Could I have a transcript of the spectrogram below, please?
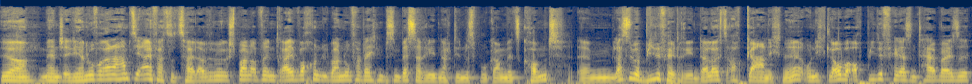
Ja, Mensch, ey, die Hannoveraner haben sie einfach zur Zeit. Aber ich bin mal gespannt, ob wir in drei Wochen über Hannover vielleicht ein bisschen besser reden, nachdem das Programm jetzt kommt. Ähm, lass uns über Bielefeld reden. Da läuft es auch gar nicht, ne? Und ich glaube, auch Bielefelder sind teilweise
